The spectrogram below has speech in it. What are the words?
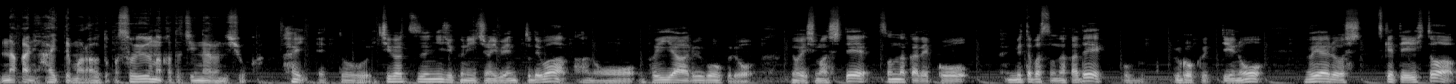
中に入ってもらうとか、そういうような形になるんでしょうか？はい。えっと、1月29日のイベントでは、あの、VR ゴーグルを用意しまして、その中でこう、メタバースの中でこう動くっていうのを、VR をつけている人は、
